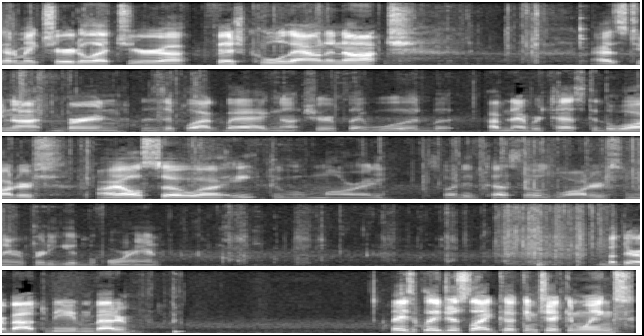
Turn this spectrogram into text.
gotta make sure to let your uh, fish cool down a notch as to not burn the Ziploc bag. Not sure if they would, but I've never tested the waters. I also uh, ate two of them already, so I did test those waters, and they were pretty good beforehand. But they're about to be even better. Basically just like cooking chicken wings.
